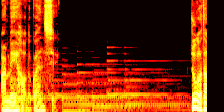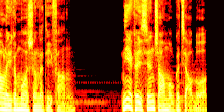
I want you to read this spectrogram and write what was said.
而美好的关系。如果到了一个陌生的地方，你也可以先找某个角落，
